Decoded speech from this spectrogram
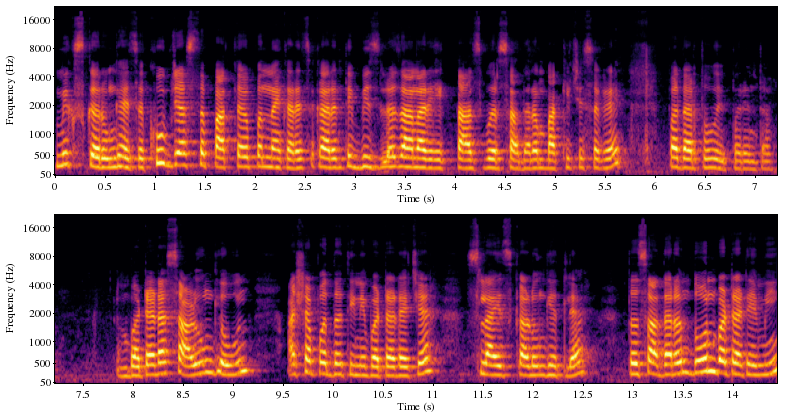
मिक्स करून घ्यायचं. खूप जास्त पातळ पण नाही करायचं कारण ते भिजलं जाणार आहे एक तासभर साधारण बाकीचे सगळे पदार्थ होईपर्यंत. बटाटा साळून घेऊन अशा पद्धतीने बटाट्याच्या स्लाईस काढून घेतल्या. तर साधारण दोन बटाटे मी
